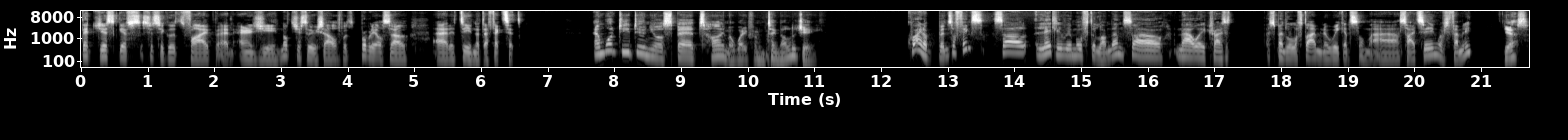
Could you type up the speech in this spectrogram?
that just gives such a good vibe and energy, not just to yourself, but probably also uh, the team that affects it. And what do you do in your spare time away from technology? Quite a bunch of things. So lately we moved to London, so now we try to spend a lot of time in the weekends on uh, sightseeing with family. Yes.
